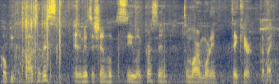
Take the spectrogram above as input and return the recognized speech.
Hope you can chazah this, and Mitzvah Hashem, hope to see you in person tomorrow morning. Take care. Bye bye.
